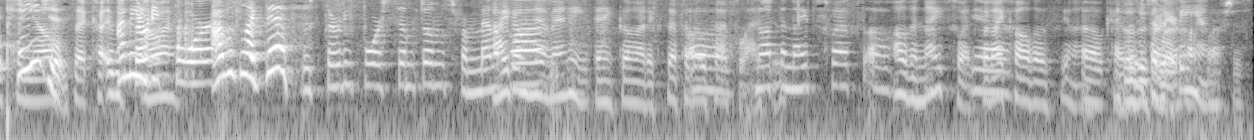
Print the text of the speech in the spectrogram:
Everything pages. that co- it was I mean, 34. I was like this. There's 34 symptoms from menopause. I don't have any, thank God, except for those hot flashes. Not the night sweats. Oh. Oh, the night sweats, but I call those, you know. Oh, okay. I Those sleep are with a sweats. hot flashes.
